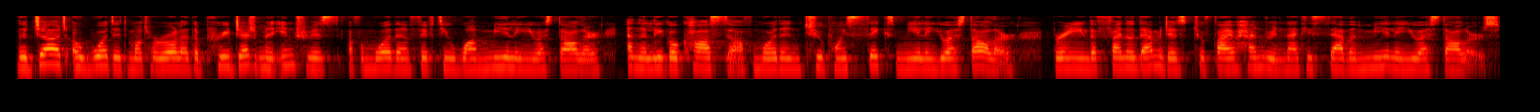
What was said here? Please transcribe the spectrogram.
the judge awarded Motorola the prejudgment interest of more than 51 million US dollar and the legal costs of more than 2.6 million US dollar, bringing the final damages to 597 million US dollars.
